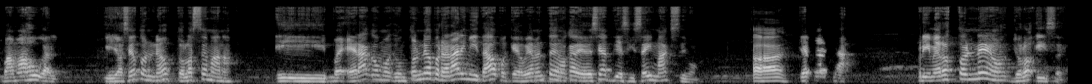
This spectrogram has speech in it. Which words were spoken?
vamos a jugar. Y yo hacía torneos todas las semanas. Y pues era como que un torneo, pero era limitado, porque obviamente no cabía, decía 16 máximo. Ajá. ¿Qué pasa? Primeros torneos yo los hice.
